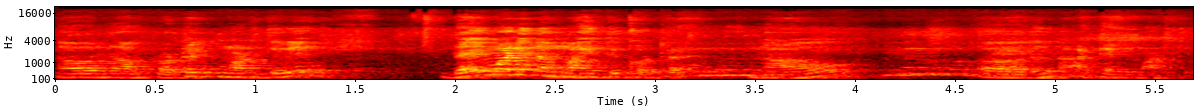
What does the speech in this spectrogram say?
ನಾವು ಅವ್ರನ್ನ ಪ್ರೊಟೆಕ್ಟ್ ಮಾಡ್ತೀವಿ. ದಯಮಾಡಿ ನಮ್ಮ ಮಾಹಿತಿ ಕೊಟ್ಟರೆ ನಾವು ಅದನ್ನು ಅಟೆಂಡ್ ಮಾಡ್ತೀವಿ.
